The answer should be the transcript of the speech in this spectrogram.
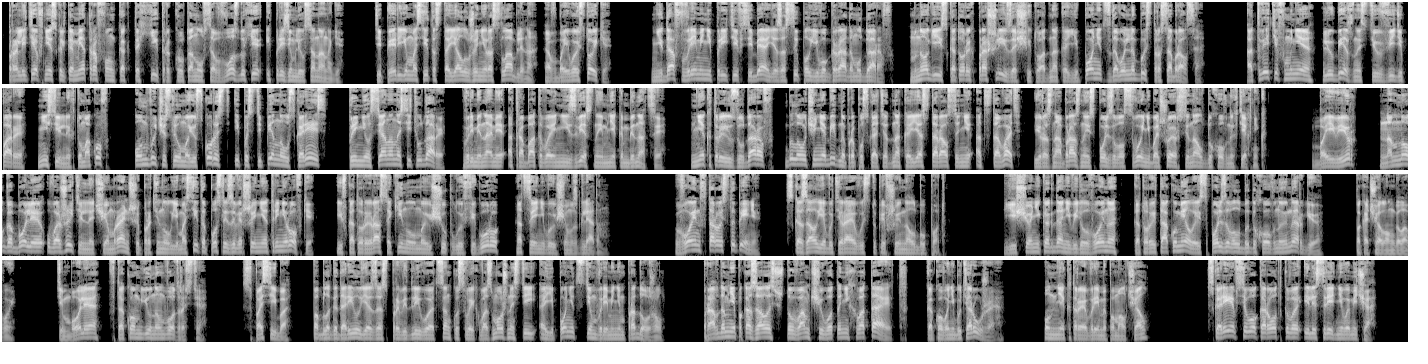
Пролетев несколько метров, он как-то хитро крутанулся в воздухе и приземлился на ноги. Теперь Ямасита стоял уже не расслабленно, а в боевой стойке. Не дав времени прийти в себя, я засыпал его градом ударов, многие из которых прошли защиту, однако японец довольно быстро собрался. Ответив мне любезностью в виде пары несильных тумаков, он вычислил мою скорость и, постепенно ускоряясь, принялся наносить удары, временами отрабатывая неизвестные мне комбинации. Некоторые из ударов было очень обидно пропускать, однако я старался не отставать и разнообразно использовал свой небольшой арсенал духовных техник. Боевир намного более уважительно, чем раньше протянул Ямасита после завершения тренировки и в который раз окинул мою щуплую фигуру оценивающим взглядом. «Воин второй ступени», — сказал я, вытирая выступивший на лбу пот. Еще никогда не видел воина, который так умело использовал бы духовную энергию», – покачал он головой. «Тем более в таком юном возрасте». «Спасибо», – поблагодарил я за справедливую оценку своих возможностей, а японец тем временем продолжил. «Правда, мне показалось, что вам чего-то не хватает, какого-нибудь оружия. Он некоторое время помолчал. «Скорее всего, короткого или среднего меча.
